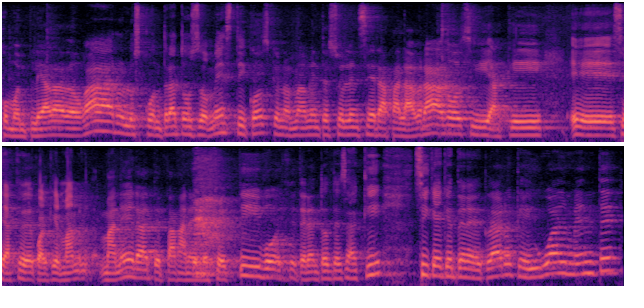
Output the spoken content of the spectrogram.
como empleada de hogar o los contratos domésticos que normalmente suelen ser apalabrados y aquí eh, se hace de cualquier manera, te pagan en efectivo, etc. Entonces aquí sí que hay que tener claro que igualmente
